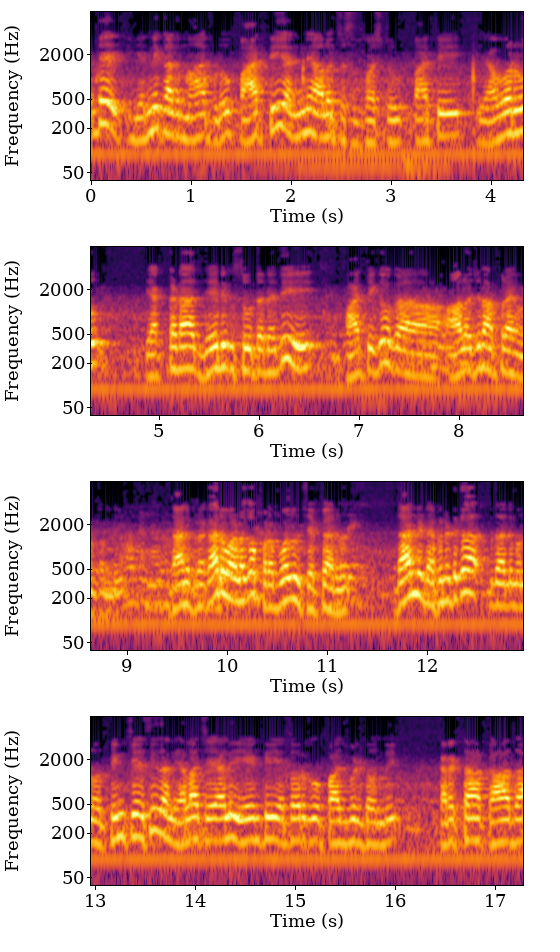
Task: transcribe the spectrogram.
అంటే ఇవన్నీ కాదమ్మా ఇప్పుడు పార్టీ అన్ని ఆలోచిస్తుంది ఫస్ట్ పార్టీ ఎవరు ఎక్కడ దేనికి సూట్ అనేది పార్టీకి ఒక ఆలోచన అభిప్రాయం ఉంటుంది. దాని ప్రకారం వాళ్ళకు ప్రపోజల్ చెప్పారు. దాన్ని డెఫినెట్గా దాన్ని మనం థింక్ చేసి దాన్ని ఎలా చేయాలి ఏంటి ఎంతవరకు పాసిబిలిటీ ఉంది కరెక్టా కాదా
